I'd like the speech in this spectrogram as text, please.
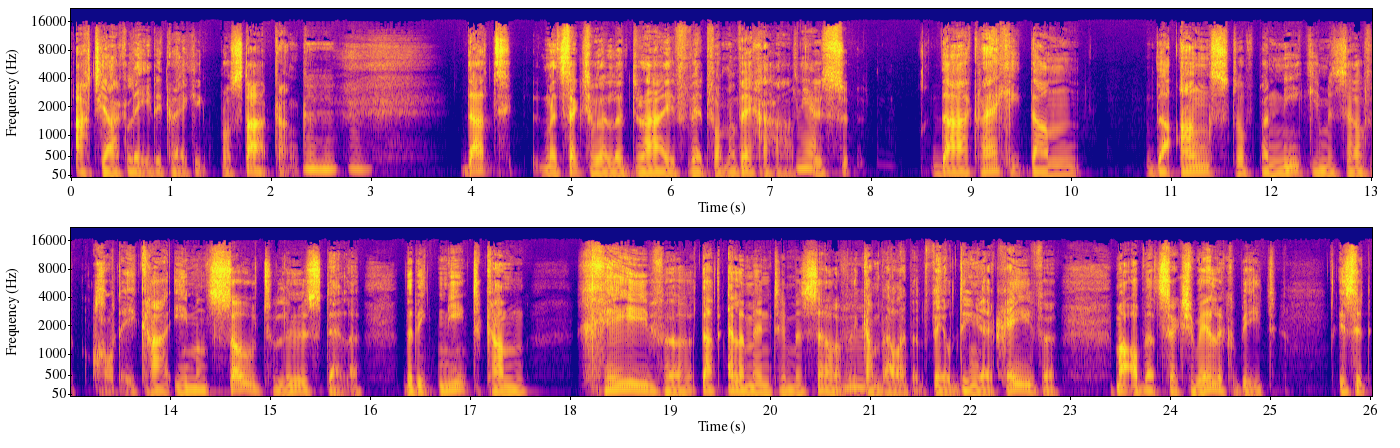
acht jaar geleden kreeg ik prostaatkanker. dat met seksuele drive werd van me weggehaald. Ja. Dus daar krijg ik dan de angst of paniek in mezelf. God, ik ga iemand zo teleurstellen dat ik niet kan geven dat element in mezelf. Ik kan wel veel dingen geven, maar op dat seksuele gebied is het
